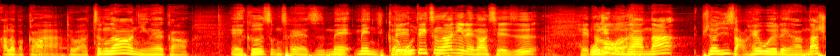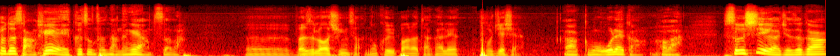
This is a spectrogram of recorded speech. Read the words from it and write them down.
阿拉勿讲啊，对伐？正常个人来讲，限购政策还是蛮蛮严格。我对对正常人来讲，侪是。我就问㑚，㑚比如以上海为例啊，㑚晓得上海限购政策哪能个样子个伐？呃，勿是老清爽，侬可以帮阿拉大家来普及一下。啊，搿么我来讲，好伐？首先一个就是讲，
